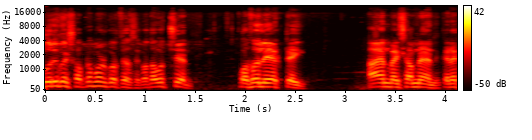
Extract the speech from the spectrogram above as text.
গরিবের স্বপ্ন পূরণ করতে আছে, কথা বলছেন কথা হলে একটাই। আয়ন ভাই, সামনে আন এটা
